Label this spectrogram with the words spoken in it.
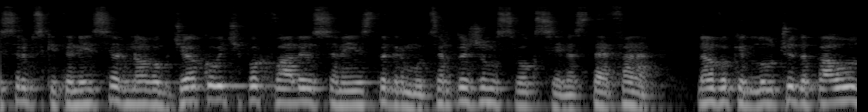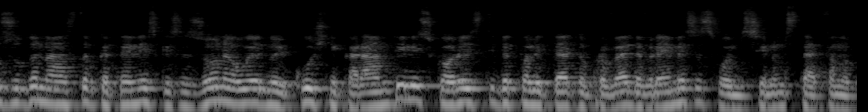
srpski teniser Novog Đoković pohvalio se na Instagramu crtežom svog sina Stefana. Novak je odlučio da pauzu do nastavka teniske sezone ujedno i kućni karantin iskoristi da kvalitetno provede vreme sa svojim sinom Stefanom.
